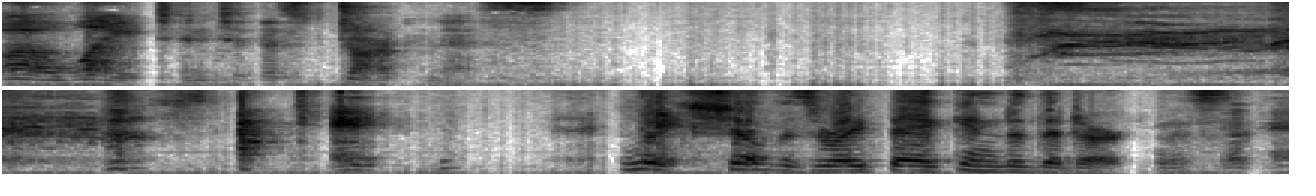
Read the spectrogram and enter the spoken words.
uh, light into this darkness. okay. Let's shove us right back into the darkness. Okay.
